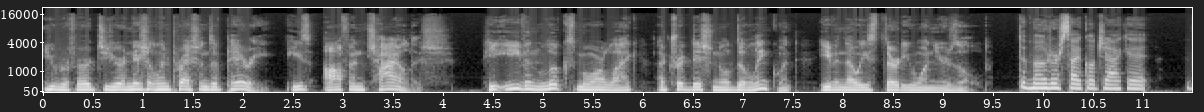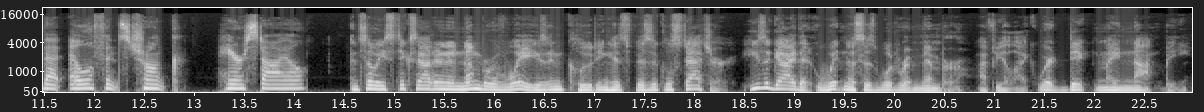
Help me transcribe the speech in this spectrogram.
You referred to your initial impressions of Perry. He's often childish. He even looks more like a traditional delinquent, even though he's 31 years old. The motorcycle jacket, that elephant's trunk hairstyle. And so he sticks out in a number of ways, including his physical stature. He's a guy that witnesses would remember, I feel like, where Dick may not be.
